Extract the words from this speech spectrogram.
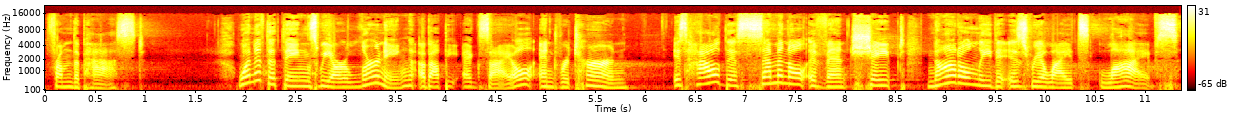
from the past. One of the things we are learning about the exile and return is how this seminal event shaped not only the Israelites' lives,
